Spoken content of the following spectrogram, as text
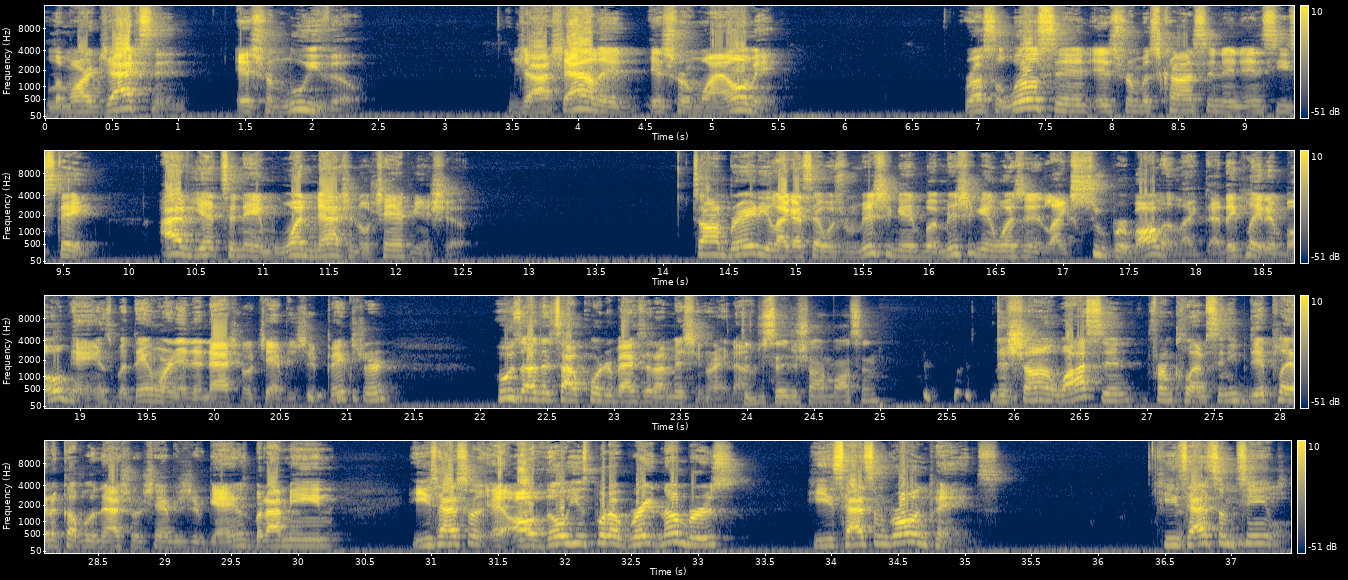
Lamar Jackson is from Louisville. Josh Allen is from Wyoming. Russell Wilson is from Wisconsin and NC State. I've yet to name one national championship. Tom Brady, like I said, was from Michigan, but Michigan wasn't like super balling like that. They played in bowl games, but they weren't in the national championship picture. Who's the other top quarterbacks that I'm missing right now? Did you say Deshaun Watson? Deshaun Watson from Clemson. He did play in a couple of national championship games, but I mean, he's had some. Eh, although he's put up great numbers, he's had some growing pains. He's had some teams. I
